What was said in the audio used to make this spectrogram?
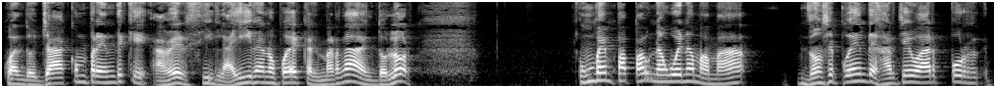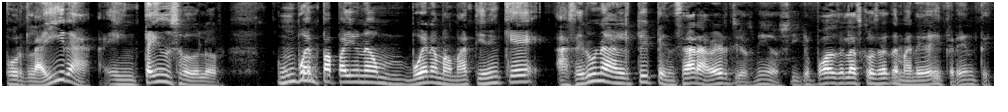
cuando ya comprende que, a ver, si la ira no puede calmar nada, el dolor. Un buen papá, una buena mamá, no se pueden dejar llevar por, por la ira e intenso dolor. Un buen papá y una buena mamá tienen que hacer un alto y pensar, a ver, Dios mío, si yo puedo hacer las cosas de manera diferente.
